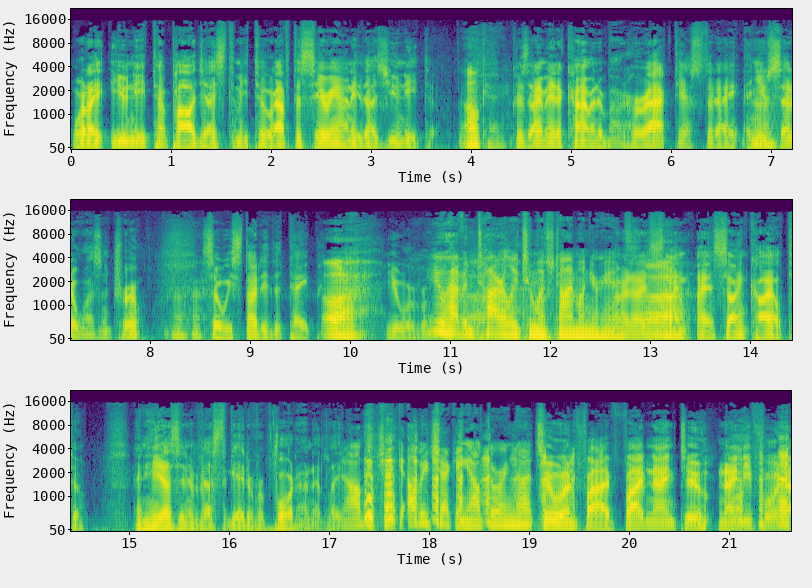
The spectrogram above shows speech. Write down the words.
what I you need to apologize to me too. After Sirianni does, you need to. Okay. because I made a comment about her act yesterday, and you said it wasn't true. Uh-huh. So we studied the tape. Oh, You were wrong. You have entirely too much time on your hands. All right, I ah. assigned, I assigned Kyle to, and he has an investigative report on it later. I'll be checking. I'll be checking out during that. 215 592 94.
